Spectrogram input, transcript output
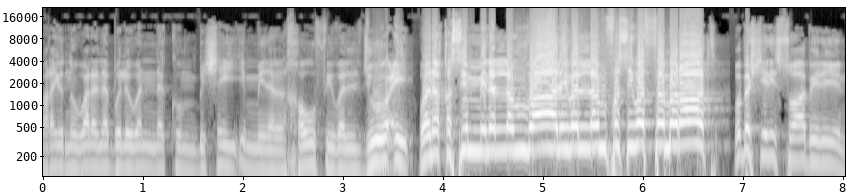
പറയുന്നു വലനബുലുവന്നകും ബിശൈഇൻ മിനൽ ഖൗഫി വൽ ജൂഇ വനഖസിം മിനൽ അംവാലി വൽ അൻഫുസി വസ്സമറാത്ത് വബശ്ശിരി സ്വാബിരീൻ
